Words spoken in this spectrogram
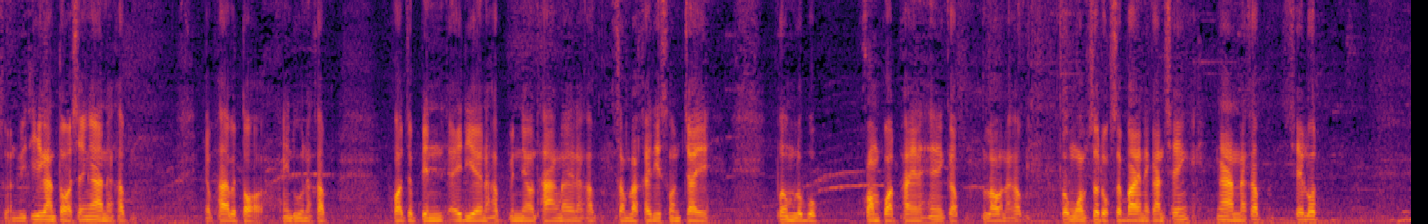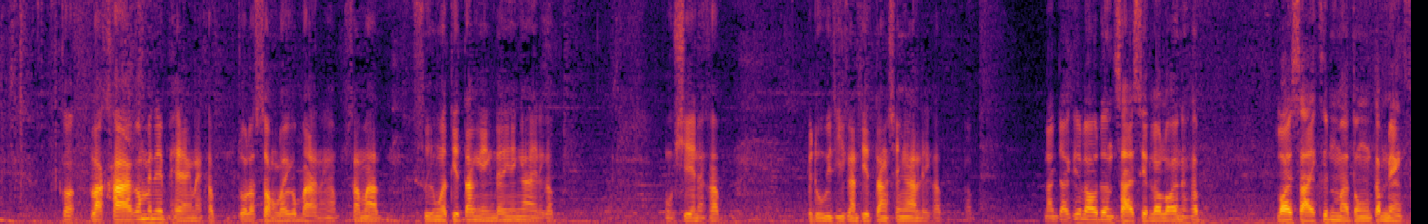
ส่วนวิธีการต่อใช้งานนะครับเดี๋ยวพาไปต่อให้ดูนะครับ พอจะเป็นไอเดียนะครับ เป็นแนวทางได้นะครับสำหรับใครที่สนใจเพิ่มระบบ ความปลอดภัยให้กับเรานะครับเพิ่มความสะดวกสบายในการใช้งานนะครับ ใช้รถ ก็ราคาก็ไม่ได้แพงนะครับ ตัวละ 200กว่าบาทนะครับ สามารถซื้อมาติดตั้งเองได้ง่ายๆนะครับโอเคนะครับ ไปดูวิธีการติดตั้งใช้งานเลยครับ หลังจากที่เราเดินสายเสร็จเราร้อยนะครับ ร้อยสายขึ้นมาตรงตำแหน่งไฟ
